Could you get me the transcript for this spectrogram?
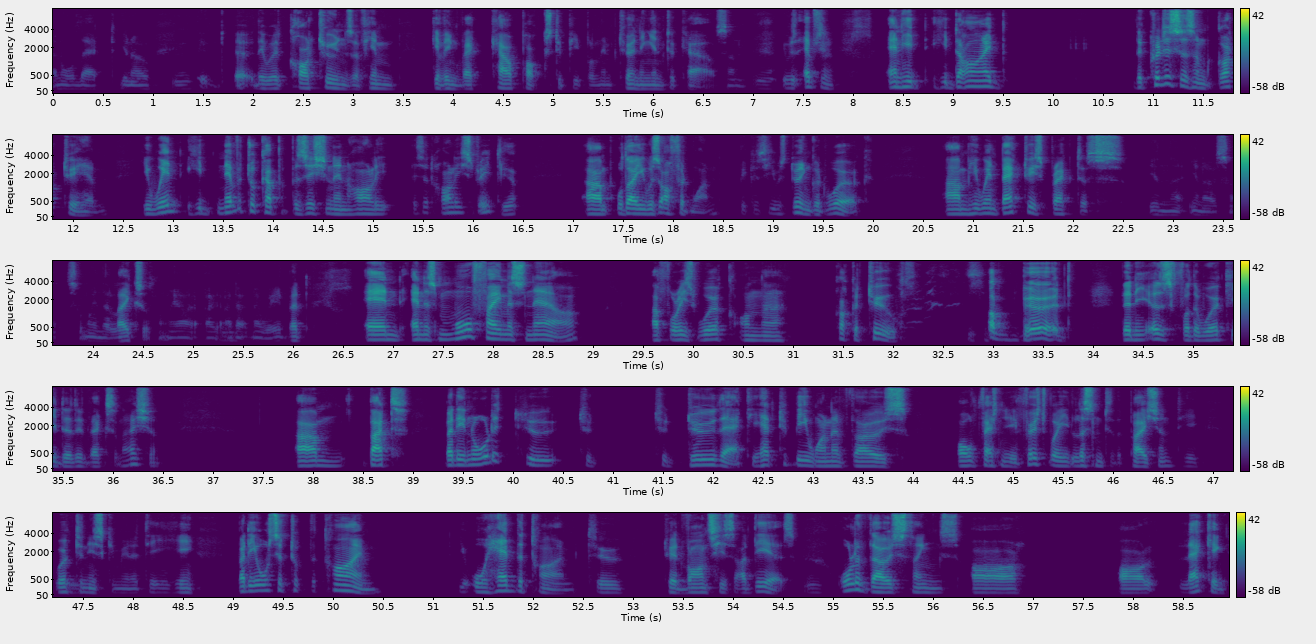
and all that. You know, mm. uh, there were cartoons of him giving back cowpox to people and them turning into cows, and yeah. he was absolutely and he he died. The criticism got to him. He went. He never took up a position in Harley. Is it Harley Street? Yep. Um, although he was offered one because he was doing good work. Um, he went back to his practice in the you know somewhere in the lakes or something. I, I, I don't know where, but and and is more famous now uh, for his work on the cockatoo, a bird, than he is for the work he did in vaccination. Um, but but in order to to to do that, he had to be one of those old fashioned. First of all, he listened to the patient. He worked in his community. He but he also took the time or had the time to to advance his ideas. Mm. All of those things are are lacking.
